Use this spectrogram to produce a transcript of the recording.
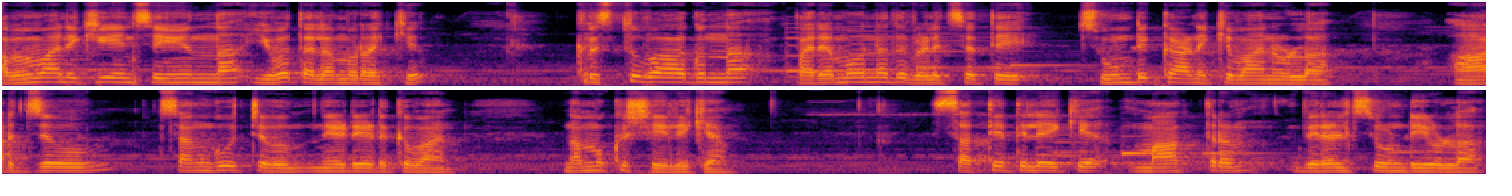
അപമാനിക്കുകയും ചെയ്യുന്ന യുവതലമുറയ്ക്ക് ക്രിസ്തുവാകുന്ന പരമോന്നത വെളിച്ചത്തെ ചൂണ്ടിക്കാണിക്കുവാനുള്ള ആർജവും ചങ്കൂറ്റവും നേടിയെടുക്കുവാൻ നമുക്ക് ശീലിക്കാം. സത്യത്തിലേക്ക് മാത്രം വിരൽ ചൂണ്ടിയുള്ള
